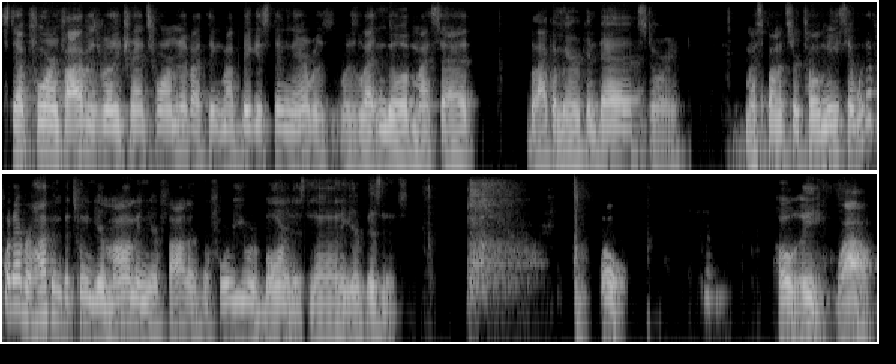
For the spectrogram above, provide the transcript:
Step four and five is really transformative. I think my biggest thing there was, was letting go of my sad Black American dad story. My sponsor told me, he said, what if whatever happened between your mom and your father before you were born is none of your business? Whoa. Holy, wow.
